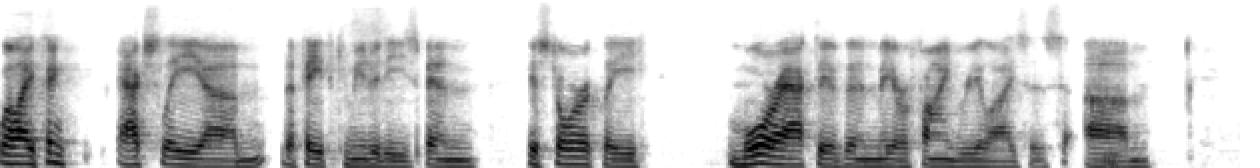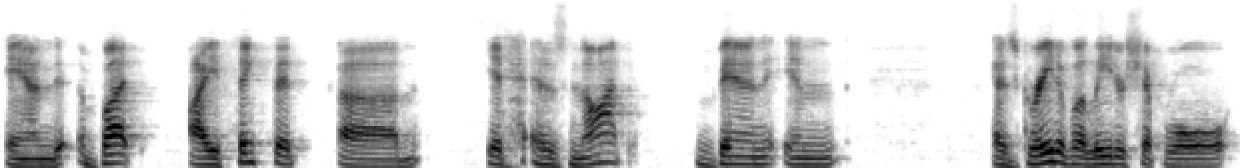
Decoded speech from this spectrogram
Well, I think actually um, the faith community's been historically more active than Mayor Fine realizes. Um, and but I think that um, it has not been in as great of a leadership role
